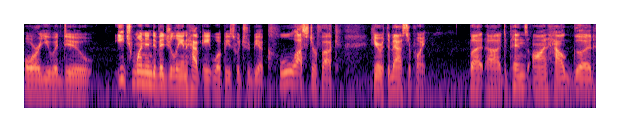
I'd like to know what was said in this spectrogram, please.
or you would do each one individually and have eight whoopies, which would be a clusterfuck here at the master point. But uh, depends on how good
